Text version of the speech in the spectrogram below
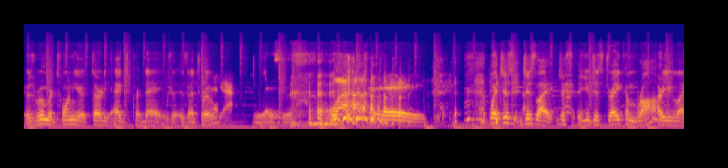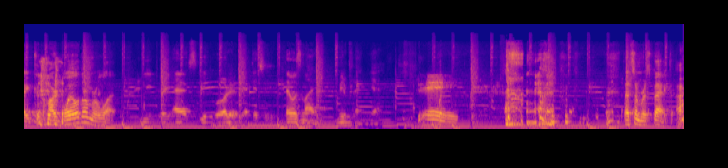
It was rumored 20 or 30 eggs per day. Is that, is that true? Yeah. Yes. Wow. Hey. Wait, just just like just you just drake them raw, or you like hard boiled them, or what? eat three eggs, eat water. Yeah, that's it. That was my meal plan. Yeah. Hey. That's some respect. All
